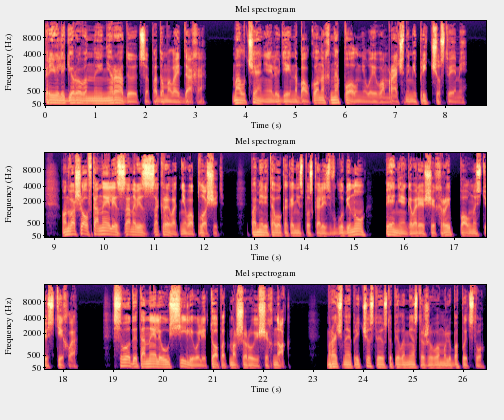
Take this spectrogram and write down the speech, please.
«Привилегированные не радуются», — подумал Айдаха. Молчание людей на балконах наполнило его мрачными предчувствиями. Он вошел в тоннель, и занавес закрыл от него площадь. По мере того, как они спускались в глубину, Пение говорящих рыб полностью стихло. Своды тоннеля усиливали топот марширующих ног. Мрачное предчувствие уступило место живому любопытству.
